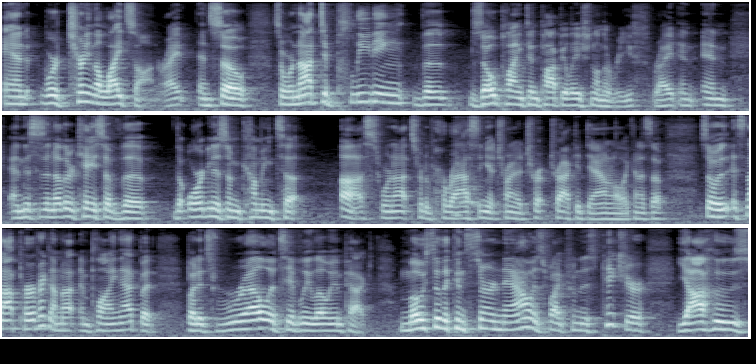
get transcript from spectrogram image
and we're turning the lights on, right? And so so we're not depleting the zooplankton population on the reef, right? And and and this is another case of the the organism coming to us. We're not sort of harassing it, trying to tra- track it down and all that kind of stuff. So it's not perfect. I'm not implying that, but but it's relatively low impact. Most of the concern now is like from this picture, Yahoo's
